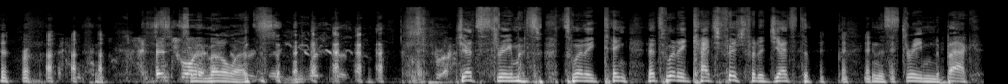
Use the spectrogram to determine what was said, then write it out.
And Troy, the middle another ends. thing with the- Jet stream. It's, it's where they ting, That's where they catch fish for the jets to, in the stream in the back.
